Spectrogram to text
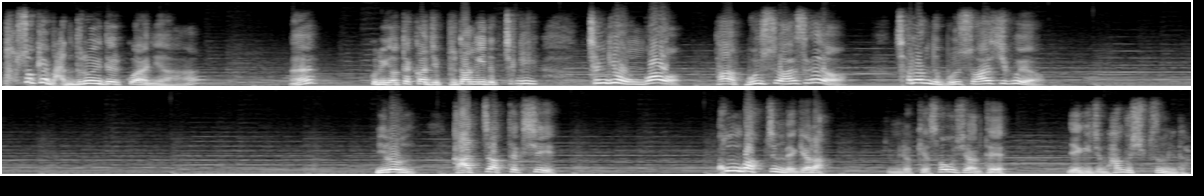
푹 썩게 만들어야 될 거 아니야. 에? 그리고 여태까지 부당이득 챙기, 챙겨온 거 다 몰수하세요. 차량도 몰수하시고요. 이런 가짜 택시 콩밥 좀 먹여라. 좀 이렇게 서울시한테 얘기 좀 하고 싶습니다.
